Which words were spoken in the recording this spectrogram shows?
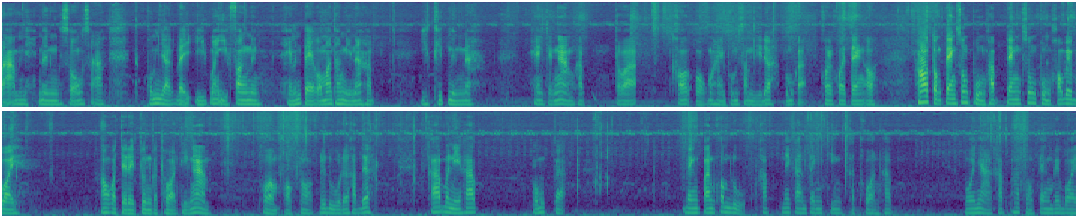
สามนี่หนึ่งสองสามผมอยากได้อีกมาอีกฝั่งหนึ่งให้มันแตกออกมาทางนี้นะครับ อีกทิศหนึ่งนะแห้งจะงามครับ แต่ว่าเขาออกมาให้ผมซ้ำดีเด้อผมก็ค่อยๆแต่งเอาเฮาต้องแต่งทรงผมครับ แต่งทรงผมเขาบ่อยๆเฮาก็จะได้ต้นกระถอนที่งามพร้อมออกนอกฤดูเด้อครับ เด้อครับวันนี้ครับ ผมกะ แบ่งปันความรู้ครับ ในการแต่งกิ่งกระถอนครับโมยาครับภาพของแต่งบ่อย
